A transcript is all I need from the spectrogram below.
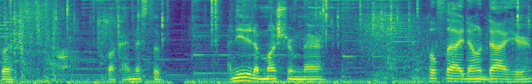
This way. Fuck, I missed a... I needed a mushroom there. Hopefully I don't die here.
